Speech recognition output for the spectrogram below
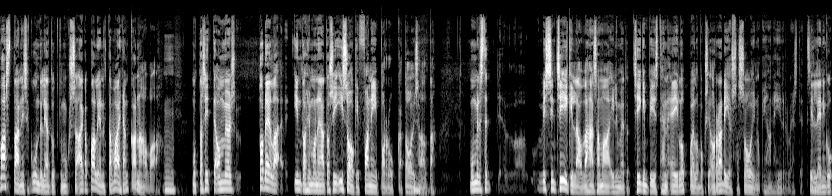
vastaa niissä kuuntelijatutkimuksissa aika paljon, että vaihdan kanavaa. Mm. Mutta sitten on myös todella intohimoinen ja tosi isokin faniporukka toisaalta. Mun mielestä vissin Cheekillä on vähän samaa ilmiötä. Cheekin biistähän ei loppujen lopuksi ole radiossa soinut ihan hirveästi. Et silleen niin kuin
